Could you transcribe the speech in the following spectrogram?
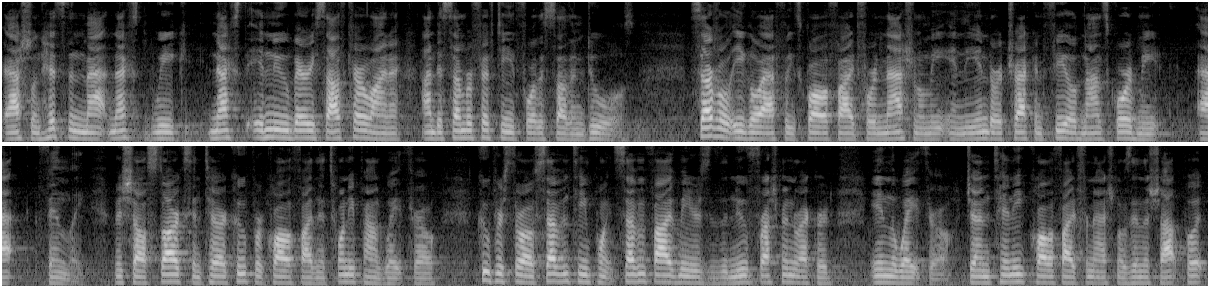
Ashland hits the mat next week, next in Newberry, South Carolina, on December 15th for the Southern Duels. Several Eagle athletes qualified for a national meet in the indoor track and field non-scored meet at Findlay. Michelle Starks and Tara Cooper qualified in the 20-pound weight throw. Cooper's throw of 17.75 meters is the new freshman record in the weight throw. Jen Tinney qualified for nationals in the shot put.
